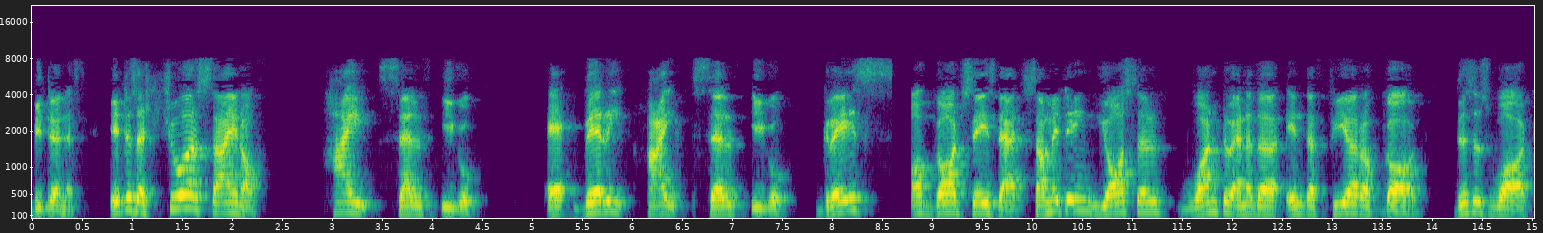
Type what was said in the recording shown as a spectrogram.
bitterness it is a sure sign of high self ego, a very high self ego. Grace of God says that submitting yourself one to another in the fear of God. This is what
